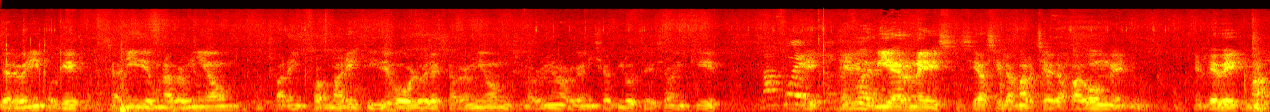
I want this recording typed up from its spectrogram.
Intervení porque salí de una reunión para informar esto y debo volver a esa reunión, es una reunión organizativa, ustedes saben que eh, el viernes se hace la marcha del apagón en, en Ledesma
